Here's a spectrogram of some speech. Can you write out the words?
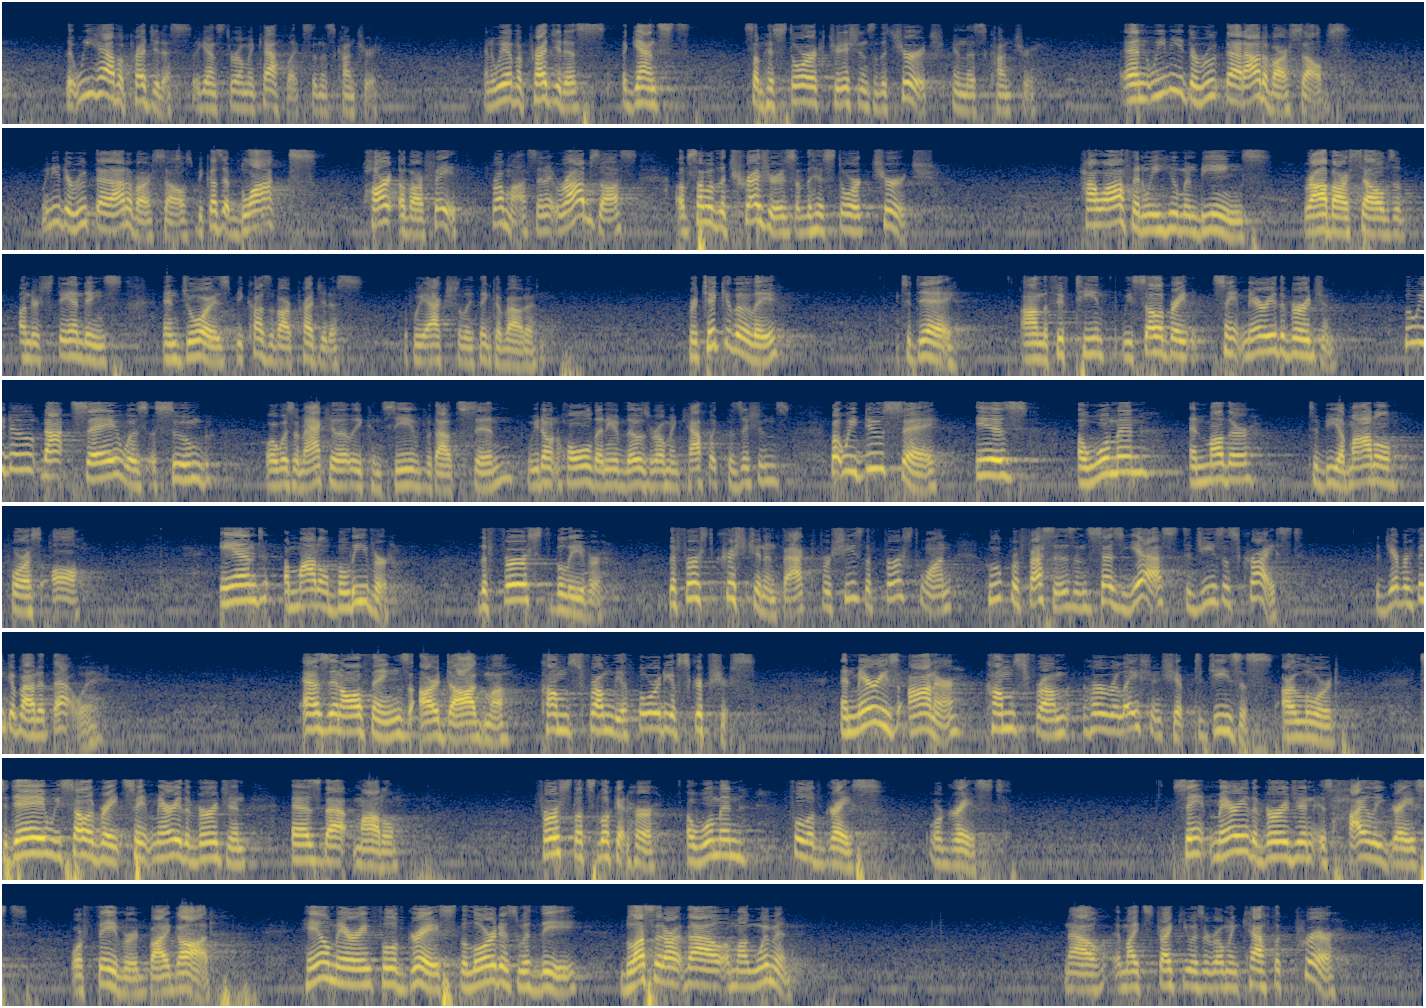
that we have a prejudice against Roman Catholics in this country. And we have a prejudice against some historic traditions of the church in this country. And we need to root that out of ourselves. We need to root that out of ourselves because it blocks part of our faith from us and it robs us of some of the treasures of the historic church. How often we human beings rob ourselves of understandings and joys because of our prejudice, if we actually think about it. Particularly today, on the 15th, we celebrate St. Mary the Virgin who we do not say was assumed or was immaculately conceived without sin. We don't hold any of those Roman Catholic positions. But we do say is a woman and mother to be a model for us all. And a model believer. The first believer. The first Christian, in fact, for she's the first one who professes and says yes to Jesus Christ. Did you ever think about it that way? As in all things, our dogma comes from the authority of Scriptures. And Mary's honor comes from her relationship to Jesus, our Lord. Today we celebrate St. Mary the Virgin as that model. First, let's look at her, a woman full of grace or graced. St. Mary the Virgin is highly graced or favored by God. Hail Mary, full of grace, the Lord is with thee. Blessed art thou among women. Now, it might strike you as a Roman Catholic prayer,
